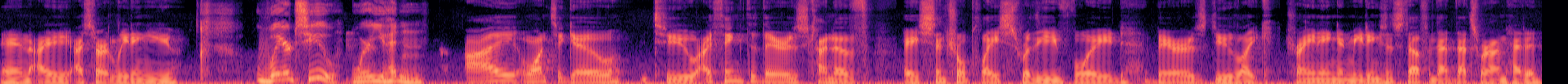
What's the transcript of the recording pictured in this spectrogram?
And I I start leading you. Where to? Where are you heading? I want to go to. I think that there's kind of a central place where the void bears do like training and meetings and stuff, and that that's where I'm headed.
